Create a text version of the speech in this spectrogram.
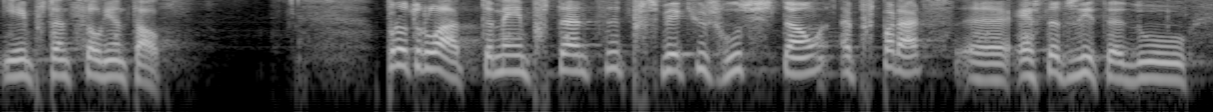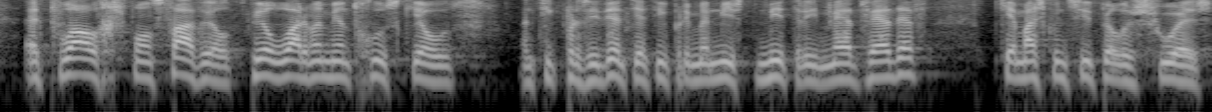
e é importante salientá-lo. Por outro lado, também é importante perceber que os russos estão a preparar-se. Uh, esta visita do atual responsável pelo armamento russo, que é o antigo presidente e antigo primeiro-ministro Dmitry Medvedev, que é mais conhecido pelas suas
